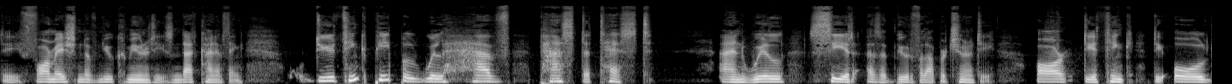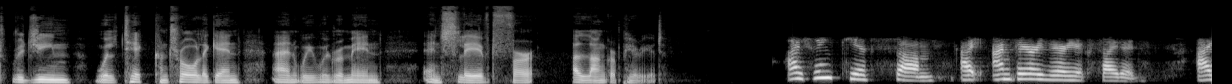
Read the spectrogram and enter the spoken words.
the formation of new communities and that kind of thing? Do you think people will have passed the test and will see it as a beautiful opportunity? Or do you think the old regime will take control again and we will remain enslaved for a longer period? I think it's, um, I, I'm very, very excited. I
